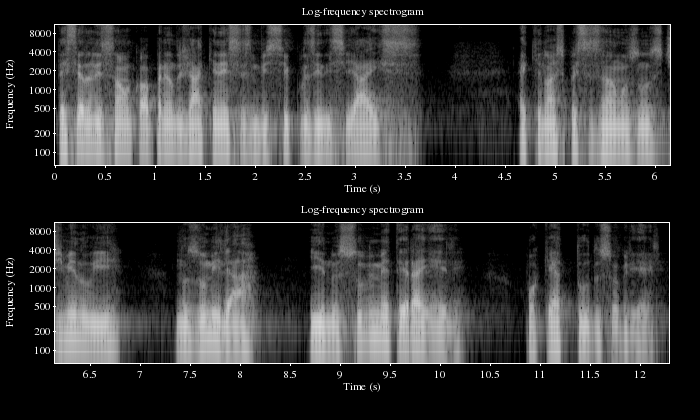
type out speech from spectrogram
Terceira lição que eu aprendo já aqui nesses versículos iniciais é que nós precisamos nos diminuir, nos humilhar e nos submeter a Ele, porque é tudo sobre Ele.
